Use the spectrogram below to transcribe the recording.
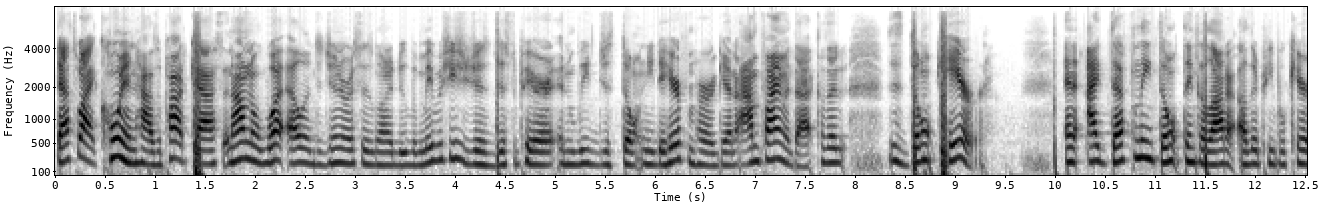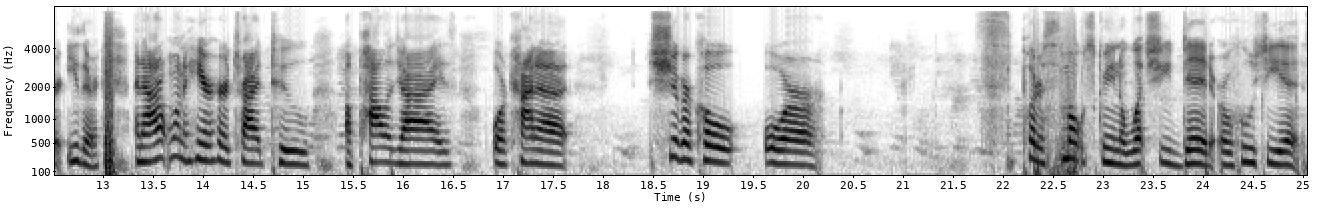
That's why Conan has a podcast, and I don't know what Ellen DeGeneres is going to do, but maybe she should just disappear and we just don't need to hear from her again. I'm fine with that because I just don't care. And I definitely don't think a lot of other people care either. And I don't want to hear her try to apologize or kind of sugarcoat or put a smoke screen of what she did or who she is.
